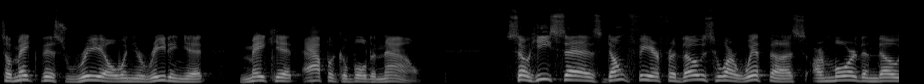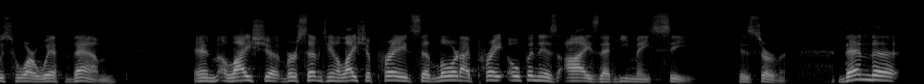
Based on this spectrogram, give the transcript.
So make this real when you're reading it, make it applicable to now. So he says, Don't fear, for those who are with us are more than those who are with them. And Elisha, verse 17, Elisha prayed, said, Lord, I pray, open his eyes that he may see, his servant. Then the,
